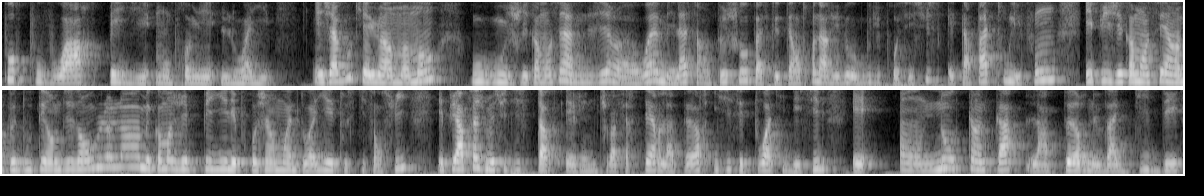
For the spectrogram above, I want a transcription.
pour pouvoir payer mon premier loyer. Et j'avoue qu'il y a eu un moment où, j'ai commencé à me dire euh, ouais mais là c'est un peu chaud parce que tu es en train d'arriver au bout du processus et t'as pas tous les fonds. Et puis j'ai commencé à un peu douter en me disant oh là là mais comment je vais payer les prochains mois de loyer et tout ce qui s'ensuit? Et puis après je me suis dit stop Erin tu vas faire taire la peur. Ici c'est toi qui décides. Et en aucun cas la peur ne va guider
